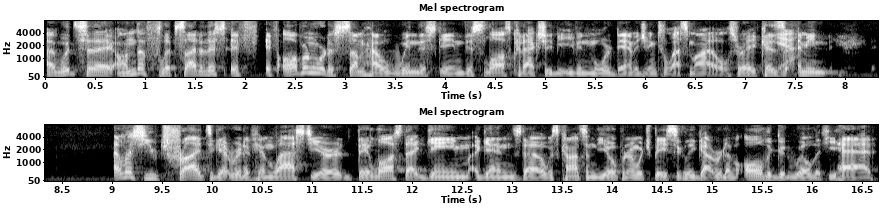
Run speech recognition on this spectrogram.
I would say on the flip side of this, if if Auburn were to somehow win this game, this loss could actually be even more damaging to Les Miles, right? Because Yeah. I mean, LSU tried to get rid of him last year. They lost that game against uh, Wisconsin, the opener, which basically got rid of all the goodwill that he had.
